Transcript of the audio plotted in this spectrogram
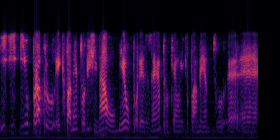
e, e, e, o próprio equipamento original, o meu, por exemplo, que é um equipamento é, é,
